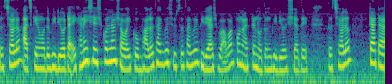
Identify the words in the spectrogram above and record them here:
তো চলো, আজকের মতো ভিডিওটা এখানেই শেষ করলাম। সবাই খুব ভালো থাকবে, সুস্থ থাকবে। ফিরে আসব আবার কোনো একটা নতুন ভিডিওর সাথে। তো চলো, টাটা!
